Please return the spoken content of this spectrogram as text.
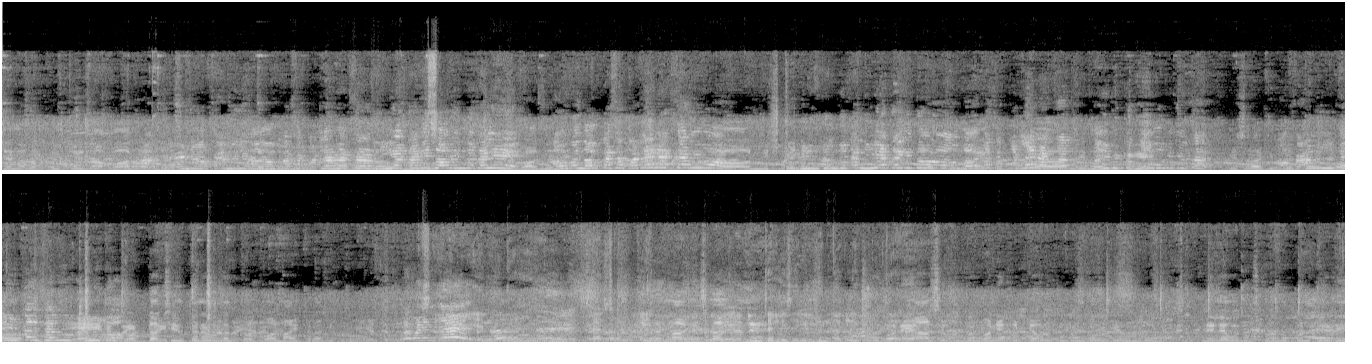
ಜನರ ಪ್ರೀತಿಯನ್ನು ಅಪಾರವಾಗಿ ನಿಷ್ಠೆಗೆ ನಂಬಿಕೆಗೆ ಹೆಸರಾಗಿದ್ದಂಥ ದೊಡ್ಡ ಚಿಂತನೆ ಉಳ್ಳಂಥ ಒಬ್ಬ ನಾಯಕರಾಗಿದ್ದರು. ಮನೆ ಕೊನೆ ಆಸೆ ಒಂದು ಮನೆ ಕಟ್ಟಿ ಅವರ ಕುಟುಂಬವರಿಗೆ ಒಂದು ನೆಲೆ ಒದಗಿಸ್ಕೊಳ್ಬೇಕು ಅಂತೇಳಿ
